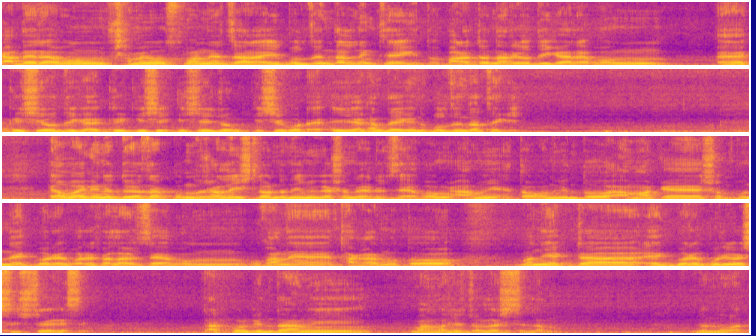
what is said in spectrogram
কাদের এবং শামীম ওসমানের যারা এই বলজিন্দাল লিঙ্ক থেকে কিন্তু ভারতীয় নারী অধিকার এবং কৃষি অধিকার, কৃষি কৃষি কৃষি করে এই এখান থেকে কিন্তু বলজিন্দা থেকে এবার কিন্তু দুই হাজার পনেরো সালে ইস্ট লন্ডন ইমিগ্রেশন রেড হয়েছে এবং আমি তখন কিন্তু আমাকে সম্পূর্ণ একবার ঘরে ফেলা হয়েছে এবং ওখানে থাকার মতো মানে একটা একবারে পরিবেশ সৃষ্টি হয়ে গেছে। তারপর কিন্তু আমি বাংলাদেশে চলে এসেছিলাম ধন্যবাদ।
